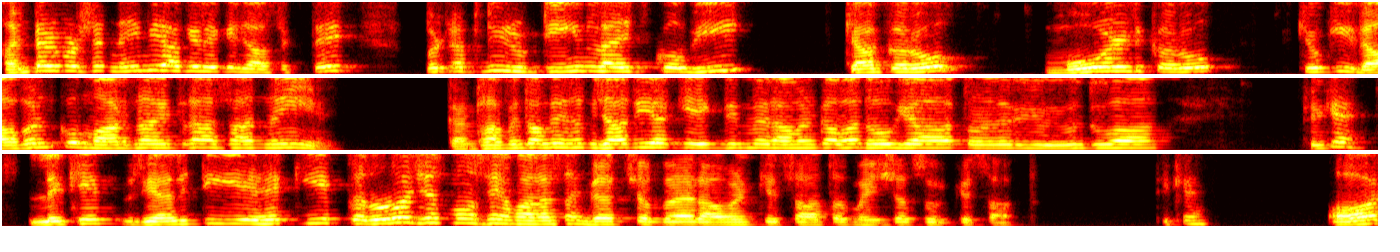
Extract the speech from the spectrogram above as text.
हंड्रेड परसेंट नहीं भी आगे लेके जा सकते बट अपनी रूटीन लाइफ को भी क्या करो मोल्ड करो, क्योंकि रावण को मारना इतना आसान नहीं है। कथा में तो हमने समझा दिया कि एक दिन में रावण का वध हो गया, थोड़ी देर युद्ध हुआ, ठीक है? लेकिन रियलिटी ये है कि ये करोड़ों जन्मों से हमारा संघर्ष चल रहा है रावण के साथ और महिषासुर के साथ, ठीक है? और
